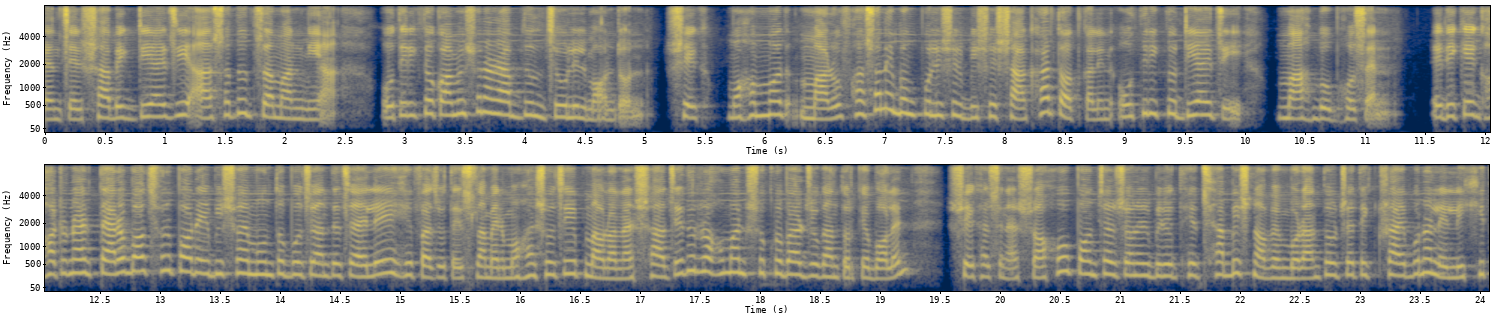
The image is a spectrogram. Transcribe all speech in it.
রেঞ্জের সাবেক ডিআইজি আসাদুজ্জামান মিয়া, অতিরিক্ত কমিশনার আব্দুল জলিল মন্ডন শেখ মোহাম্মদ মারুফ হাসান এবং পুলিশের বিশেষ শাখার তৎকালীন অতিরিক্ত ডিআইজি মাহবুব হোসেন। এদিকে ঘটনার ১৩ বছর পর এ বিষয়ে মন্তব্য জানতে চাইলে হেফাজতে ইসলামের মহাসচিব মাওলানা সাজেদুর রহমান শুক্রবার যুগান্তরকে বলেন, শেখ হাসিনা সহ পঞ্চাশ জনের বিরুদ্ধে ২৬ নভেম্বর আন্তর্জাতিক ট্রাইব্যুনালে লিখিত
